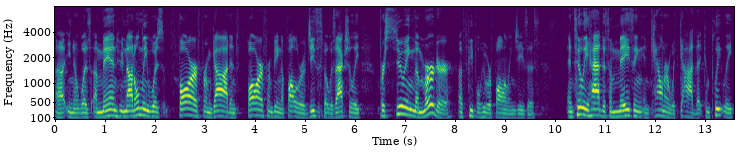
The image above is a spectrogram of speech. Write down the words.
uh, you know, was a man who not only was far from God and far from being a follower of Jesus, but was actually pursuing the murder of people who were following Jesus until he had this amazing encounter with God that completely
